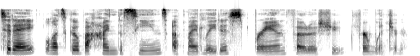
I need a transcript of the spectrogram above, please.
Today, let's go behind the scenes of my latest brand photo shoot for winter.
